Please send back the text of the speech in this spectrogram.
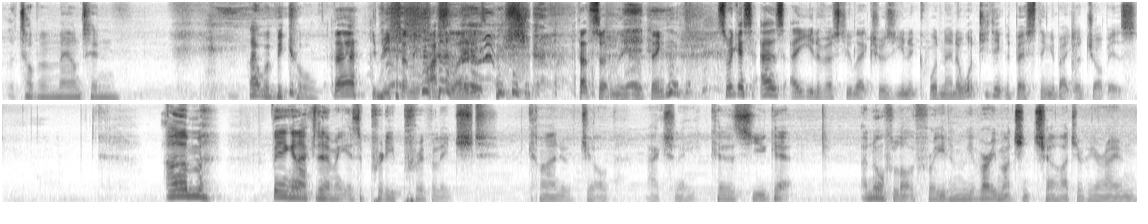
at the top of a mountain. That would be cool. there, you'd be certainly isolated. That's certainly a good thing. So, I guess, as a university lecturer, as unit coordinator, what do you think the best thing about your job is? Um, being an academic is a pretty privileged kind of job, actually, because you get an awful lot of freedom. You're very much in charge of your own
